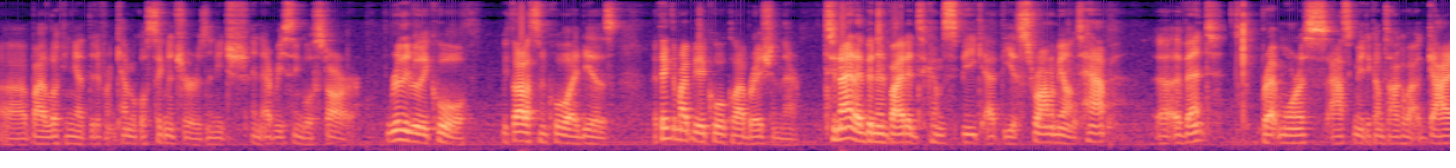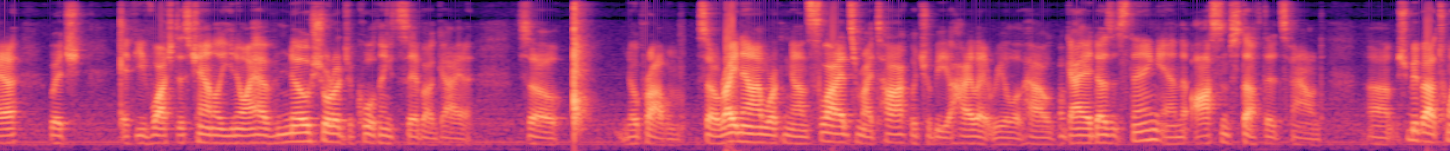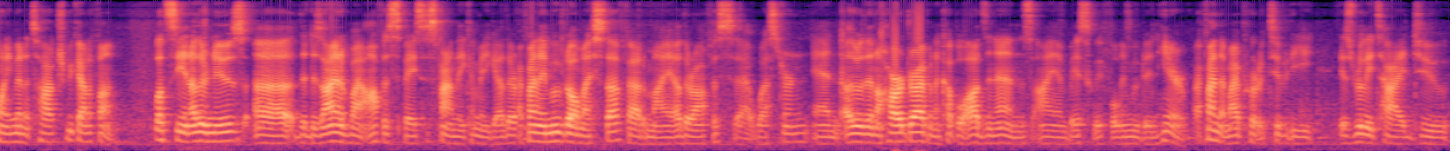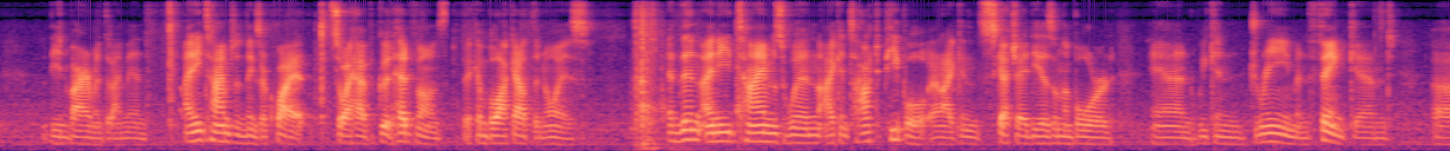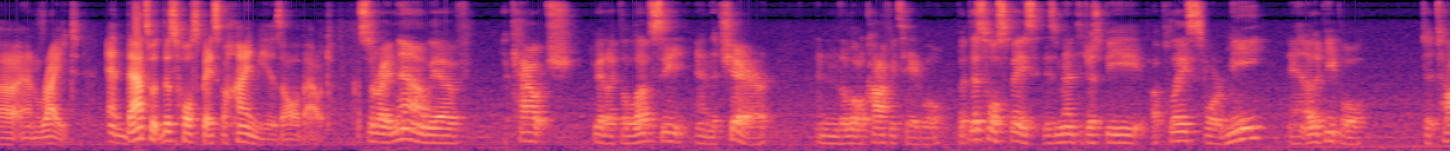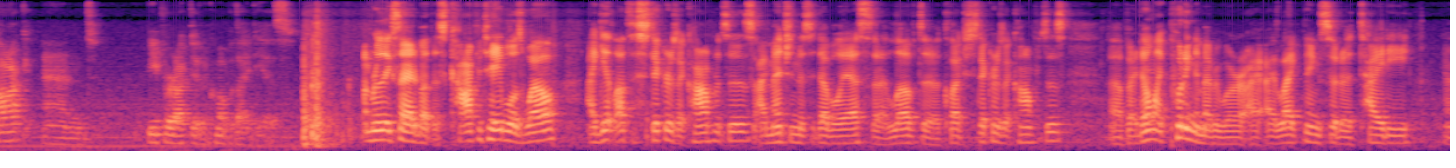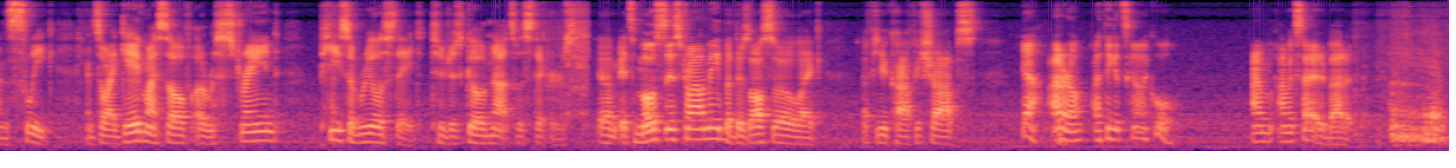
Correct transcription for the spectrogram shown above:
uh, by looking at the different chemical signatures in each and every single star. Really, really cool. We thought of some cool ideas. I think there might be a cool collaboration there. Tonight I've been invited to come speak at the Astronomy on Tap uh, event. Brett Morris asked me to come talk about Gaia, which if you've watched this channel, you know I have no shortage of cool things to say about Gaia. So no problem. So right now I'm working on slides for my talk, which will be a highlight reel of how Gaia does its thing and the awesome stuff that it's found. Uh, should be about a 20 minute talk, should be kind of fun. Let's see, in other news, uh, the design of my office space is finally coming together. I finally moved all my stuff out of my other office at Western, and other than a hard drive and a couple odds and ends, I am basically fully moved in here. I find that my productivity is really tied to the environment that I'm in. I need times when things are quiet, so I have good headphones that can block out the noise. And then I need times when I can talk to people and I can sketch ideas on the board and we can dream and think and, uh, and write. And that's what this whole space behind me is all about. So right now we have a couch, we have like the love seat and the chair, and the little coffee table. But this whole space is meant to just be a place for me and other people to talk and be productive and come up with ideas. I'm really excited about this coffee table as well. I get lots of stickers at conferences. I mentioned this at AAS that I love to collect stickers at conferences, uh, but I don't like putting them everywhere. I, I like things sort of tidy and sleek. And so I gave myself a restrained piece of real estate to just go nuts with stickers. Um, it's mostly astronomy, but there's also like a few coffee shops. Yeah, I don't know. I think it's kind of cool. I'm, I'm excited about it.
